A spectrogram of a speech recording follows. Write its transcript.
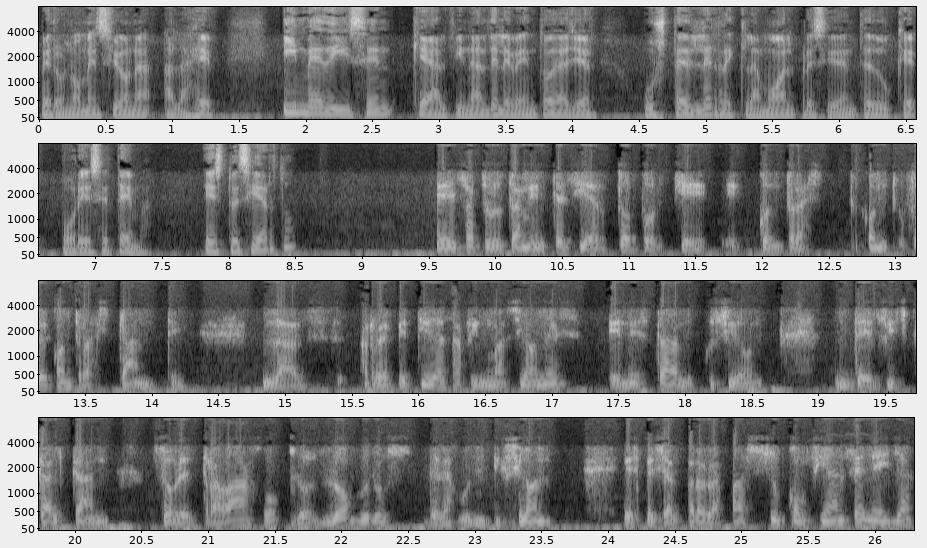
pero no menciona a la JEP. Y me dicen que al final del evento de ayer usted le reclamó al presidente Duque por ese tema. ¿Esto es cierto? Es absolutamente cierto porque eh, fue contrastante las repetidas afirmaciones en esta discusión del fiscal Khan sobre el trabajo, los logros de la jurisdicción especial para la paz, su confianza en ella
